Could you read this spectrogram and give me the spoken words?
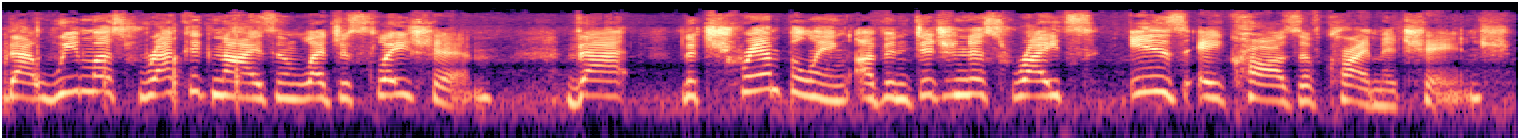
that we must recognize in legislation that the trampling of indigenous rights is a cause of climate change.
